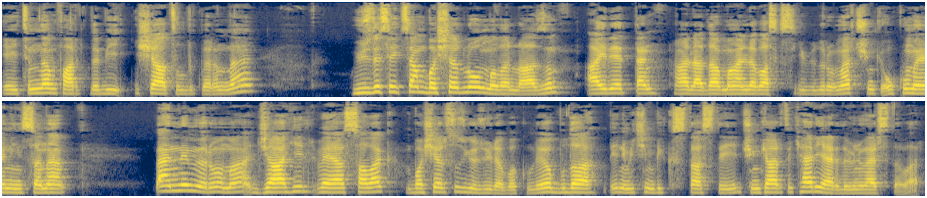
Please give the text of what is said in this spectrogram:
eğitimden farklı bir işe atıldıklarında %80 başarılı olmaları lazım. Ayrıyetten hala da mahalle baskısı gibi bir durum var. Çünkü okumayan insana ben demiyorum ama cahil veya salak başarısız gözüyle bakılıyor. Bu da benim için bir kıstas değil. Çünkü artık her yerde üniversite var.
